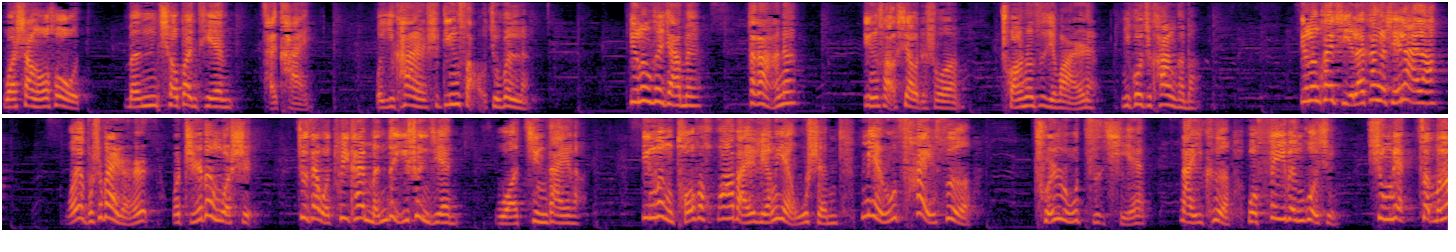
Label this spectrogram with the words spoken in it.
我上楼后，门敲半天。才开，我一看是丁嫂，就问了：“丁愣在家没？他干啥呢？”丁嫂笑着说：“床上自己玩呢，你过去看看吧。”丁愣，快起来，看看谁来了。我也不是外人我直奔卧室。就在我推开门的一瞬间，我惊呆了。丁愣头发花白，两眼无神，面如菜色，唇如紫茄。那一刻，我飞奔过去：“兄弟，怎么了？”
